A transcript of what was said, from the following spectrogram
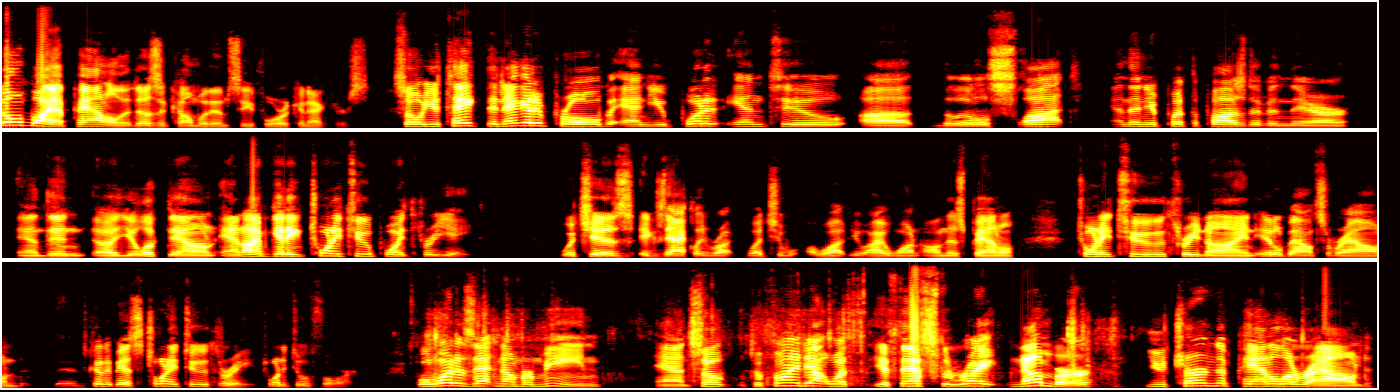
Don't buy a panel that doesn't come with MC4 connectors. So you take the negative probe and you put it into uh, the little slot, and then you put the positive in there, and then uh, you look down, and I'm getting 22.38, which is exactly right, what you what you, I want on this panel. 22.39. It'll bounce around. It's going to be it's 22.3, 22.4. Well, what does that number mean? And so to find out what if that's the right number, you turn the panel around,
